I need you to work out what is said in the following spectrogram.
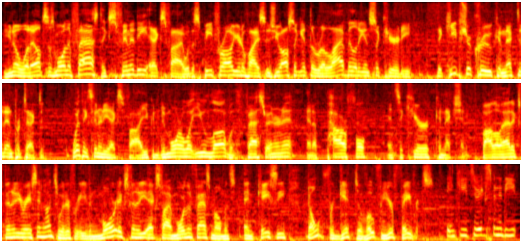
You know what else is more than fast? Xfinity X5. With the speed for all your devices, you also get the reliability and security that keeps your crew connected and protected. With Xfinity X5, you can do more of what you love with faster internet and a powerful and secure connection. Follow at Xfinity Racing on Twitter for even more Xfinity X5 more than fast moments. And Casey, don't forget to vote for your favorites. Thank you to Xfinity,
